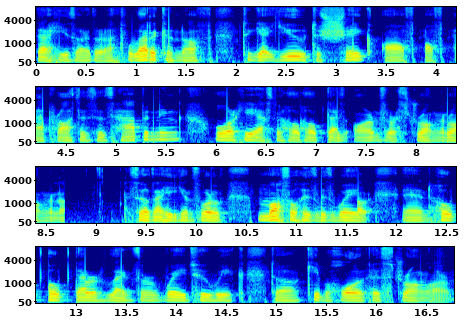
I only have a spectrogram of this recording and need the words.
that he's either athletic enough to get you to shake off off process is happening, or he has to hope, hope that his arms are strong, strong enough so that he can sort of muscle his, his way out and hope hope that her legs are way too weak to keep a hold of his strong arm.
